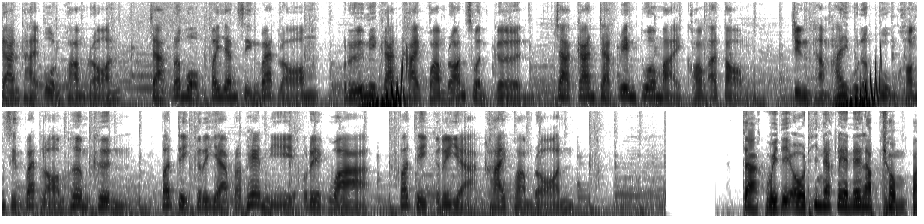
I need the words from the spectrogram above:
การถ่ายโอนความร้อนจากระบบไปยังสิ่งแวดล้อม หรือมีการคายความร้อนส่วนเกิน จากการจัดเรียงตัวใหม่ของอะตอม จึงทำให้อุณหภูมิของสิ่งแวดล้อมเพิ่มขึ้น ปฏิกิริยาประเภทนี้เรียกว่า ปฏิกิริยาคลายความร้อน จากวิดีโอที่นักเรียนได้รับชมไป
